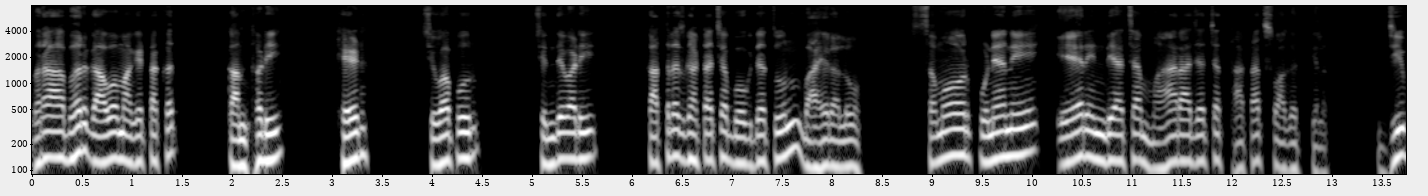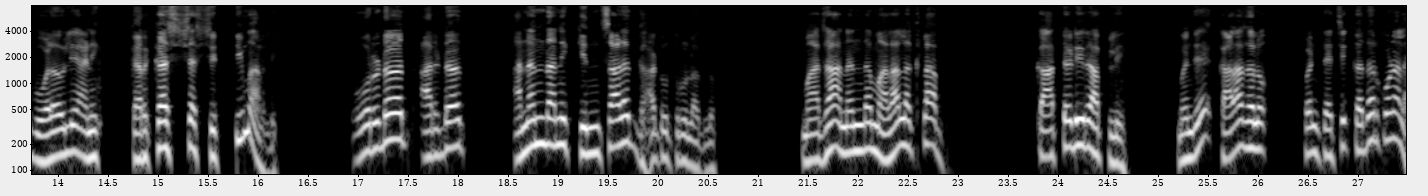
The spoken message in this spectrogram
भराभर गावं मागे टाकत कामथडी खेड शिवापूर शिंदेवाडी कात्रज घाटाच्या बोगद्यातून बाहेर आलो. समोर पुण्याने एअर इंडियाच्या महाराजाच्या थाटात स्वागत केलं. जीभ वळवली आणि कर्कश शिट्टी मारली. ओरडत आरडत आनंदाने किंचाळत घाट उतरू लागलो. माझा आनंद मला लखलाब कातडी रापली. म्हणजे काळा झालो. पण त्याची कदर कोणाला?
